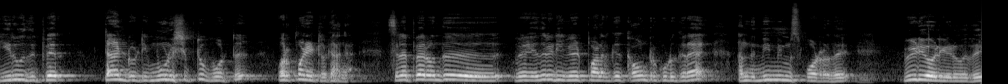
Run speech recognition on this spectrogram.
இருபது பேர் டேர்ன் டியூட்டி மூணு ஷிஃப்ட்டு போட்டு ஒர்க் பண்ணிகிட்ருக்காங்க சில பேர் வந்து வே- எதிரடி வேட்பாளருக்கு கவுண்டர் கொடுக்குற அந்த மீமிம்ஸ் போடுறது வீடியோ வெளியிடுவது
